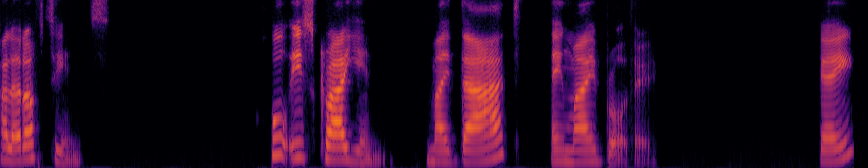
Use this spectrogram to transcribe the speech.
A lot of things. Who is crying? My dad and my brother. Okay.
